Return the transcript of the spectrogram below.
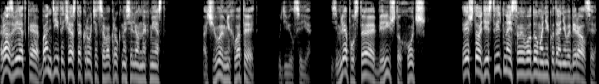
Разведка, бандиты часто крутятся вокруг населенных мест. — А чего им не хватает? — удивился я. — Земля пустая, бери что хочешь. — Ты что, действительно из своего дома никуда не выбирался?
